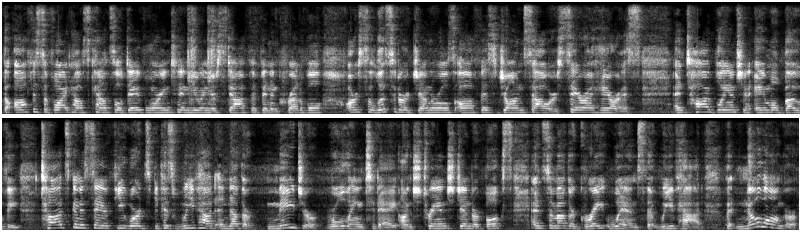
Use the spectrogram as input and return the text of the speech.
the Office of White House Counsel Dave Warrington. You and your staff have been incredible. Our Solicitor General's office, John Sauer, Sarah Harris, and Todd Blanche and Emil Bovey. Todd's going to say a few words because we've had another major ruling today on transgender books and some other great wins that we've had. But no longer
